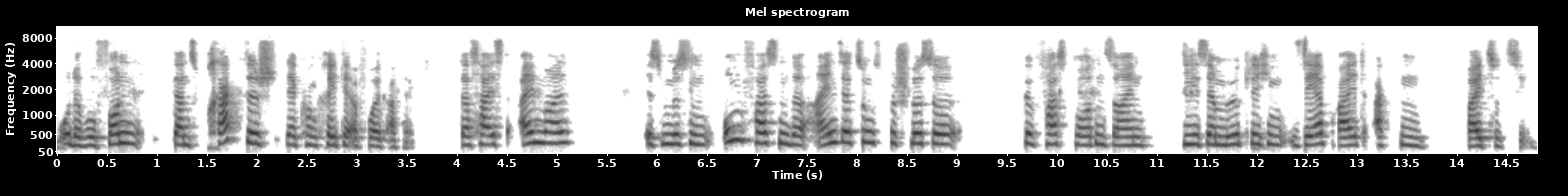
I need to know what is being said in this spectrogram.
oder wovon ganz praktisch der konkrete Erfolg abhängt. Das heißt einmal, es müssen umfassende Einsetzungsbeschlüsse gefasst worden sein, die es ermöglichen, sehr breit Akten beizuziehen.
